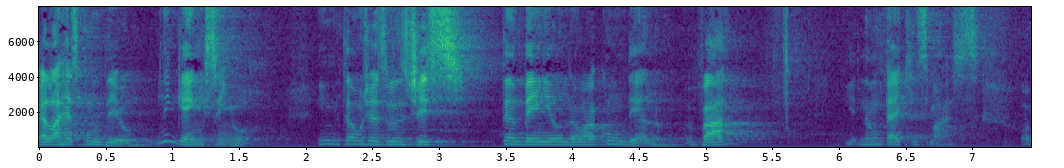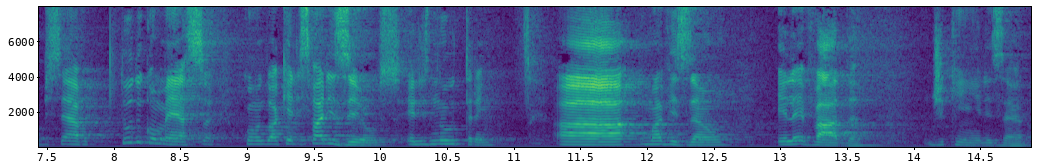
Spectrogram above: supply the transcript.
Ela respondeu: Ninguém, Senhor. Então Jesus disse: Também eu não a condeno. Vá e não peques mais. Observa, tudo começa quando aqueles fariseus, eles nutrem ah, uma visão elevada de quem eles eram.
